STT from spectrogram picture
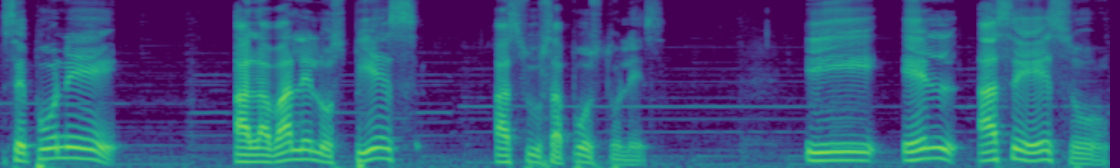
se pone a lavarle los pies a sus apóstoles. Y Él hace eso,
